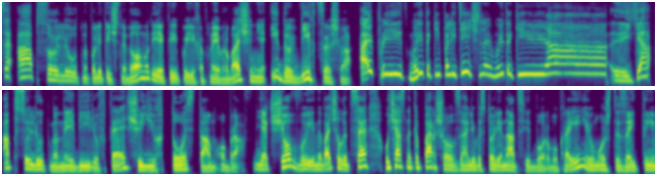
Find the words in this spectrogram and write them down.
Це абсолютно політичний номер, який поїхав на Євробачення і довів це, що Ай, привіт! Ми такі політичні, ми такі. а Е, Я абсолютно не вірю в те, що їх хтось там обрав. Якщо ви не бачили це, учасники першого взагалі в історії нацвідбору в Україні, ви можете зайти.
